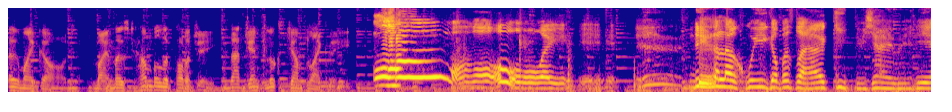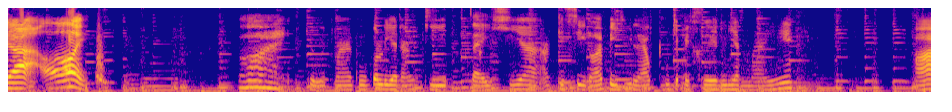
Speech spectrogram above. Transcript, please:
Oh my god. My most humble apology. That gent looks jump like me. โอ้ยนี่กำลังคุยกับภาษาอังกฤษอยู่ใช่ไหมเนี่ยโอ้ยโอ้ยเกิดมากูก็เรียนอังกฤษใจเชียอังกฤษ 400 ปีที่แล้ว กูจะไปเคยเรียนไหมอะ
